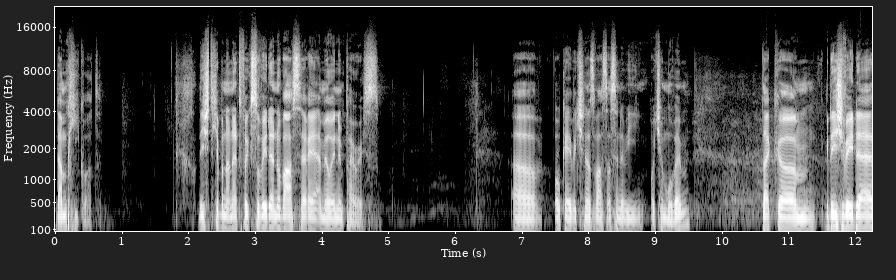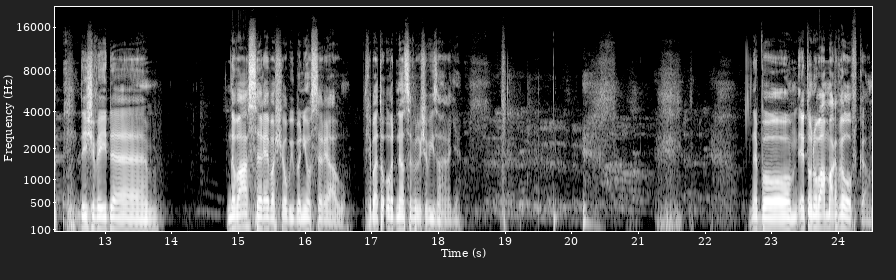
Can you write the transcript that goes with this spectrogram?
Dám příklad. Když třeba na Netflixu vyjde nová série Emily in Paris. Uh, OK, většina z vás asi neví, o čem mluvím. Tak um, když vyjde, když vyjde nová série vašeho oblíbeného seriálu. Chyba je to Ordinace v Růžové zahradě. Nebo je to nová Marvelovka.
